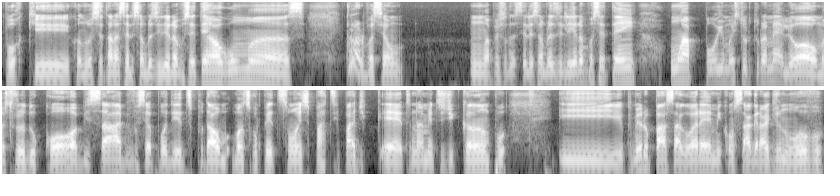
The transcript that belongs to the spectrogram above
porque quando você está na seleção brasileira, você tem algumas. Claro, você é um, uma pessoa da seleção brasileira, você tem um apoio, uma estrutura melhor, uma estrutura do COB, sabe? Você vai poder disputar umas competições, participar de é, treinamentos de campo. E o primeiro passo agora é me consagrar de novo,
